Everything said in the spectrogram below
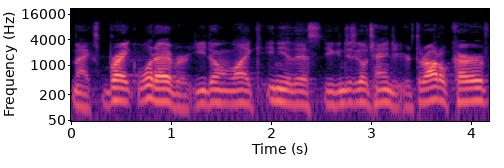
max brake, whatever. You don't like any of this. You can just go change it. Your throttle curve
